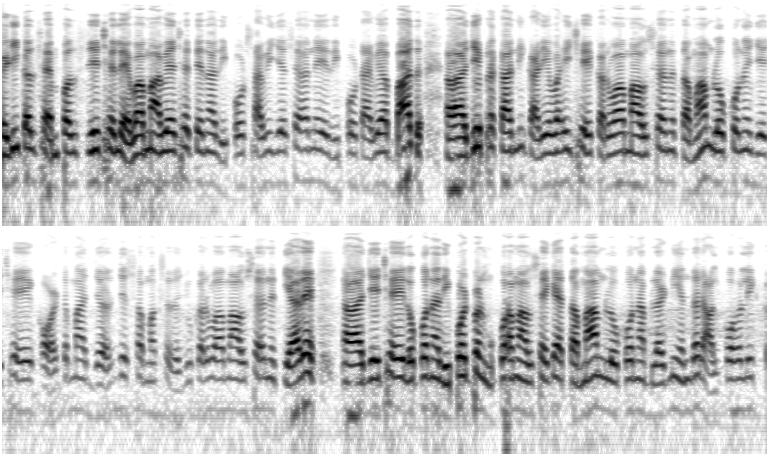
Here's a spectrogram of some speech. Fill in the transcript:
મેડિકલ સેમ્પલ્સ જે છે લેવામાં આવ્યા છે, તેના રિપોર્ટ્સ આવી જશે અને રિપોર્ટ આવ્યા બાદ જે પ્રકારની કાર્યવાહી છે એ કરવામાં આવશે અને તમામ લોકોને જે છે એ કોર્ટમાં જજ સમક્ષ રજૂ કરવામાં આવશે અને ત્યારે જે છે એ લોકોના રિપોર્ટ પણ મૂકવામાં આવશે કે તમામ લોકોના બ્લડની અંદર આલ્કોહોલિક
